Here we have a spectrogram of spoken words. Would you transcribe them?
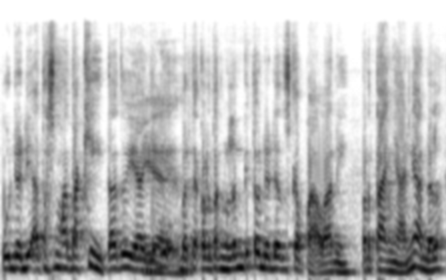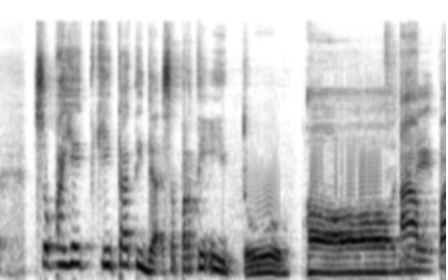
udah di atas mata kita tuh ya. Iya. Jadi berarti kalau tenggelam kita udah di atas kepala nih. Pertanyaannya adalah supaya kita tidak seperti itu. Oh jadi apa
